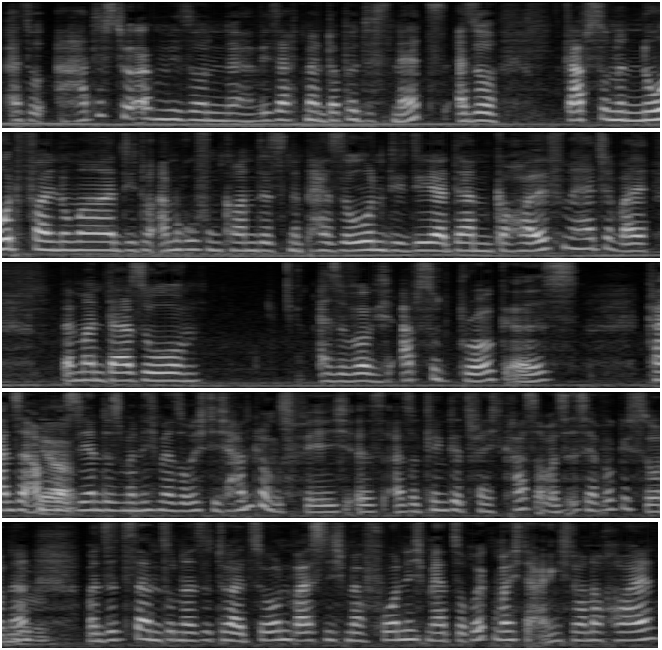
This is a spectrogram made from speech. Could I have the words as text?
also hattest du irgendwie so ein, wie sagt man, doppeltes Netz? Also gab es so eine Notfallnummer, die du anrufen konntest, eine Person, die dir dann geholfen hätte? Weil wenn man da so, also wirklich absolut broke ist, kann es ja auch ja. passieren, dass man nicht mehr so richtig handlungsfähig ist. Also klingt jetzt vielleicht krass, aber es ist ja wirklich so, ne? Mhm. Man sitzt da in so einer Situation, weiß nicht mehr vor, nicht mehr zurück, möchte eigentlich nur noch heulen.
